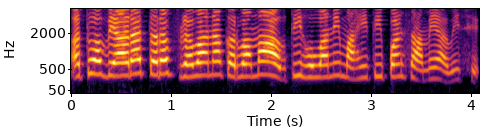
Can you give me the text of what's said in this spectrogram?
અથવા વ્યારા તરફ રવાના કરવામાં આવતી હોવાની માહિતી પણ સામે આવી છે.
